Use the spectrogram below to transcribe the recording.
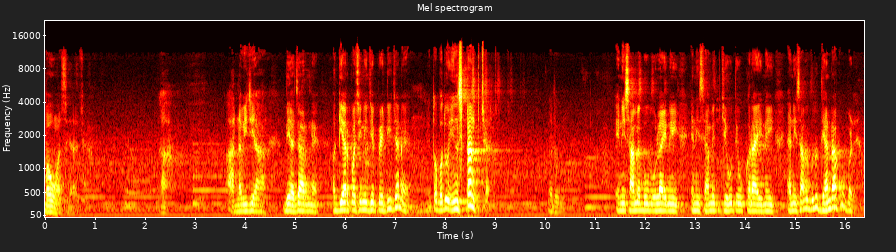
બહુ હોશિયાર છે. હા. આ નવી જે આ બે હજાર ને અગિયાર પછીની જે પેઢી છે ને, એ તો બધું ઇન્સ્ટન્ટ છે. બધું. એની સામે બહુ બોલાય નહીં, એની સામે જેવું તેવું કરાય નહીં, એની સામે બધું ધ્યાન રાખવું પડે.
